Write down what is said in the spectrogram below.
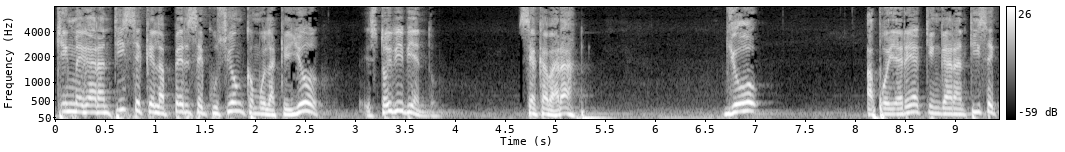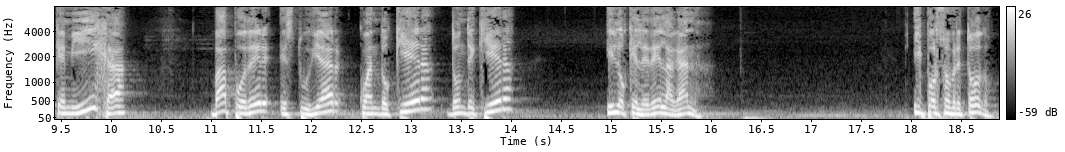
Quien me garantice que la persecución como la que yo estoy viviendo se acabará. Yo apoyaré a quien garantice que mi hija va a poder estudiar cuando quiera, donde quiera y lo que le dé la gana. Y por sobre todo,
